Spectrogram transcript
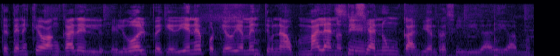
te tenés que bancar el, el golpe que viene porque obviamente una mala noticia Sí. nunca es bien recibida, digamos.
